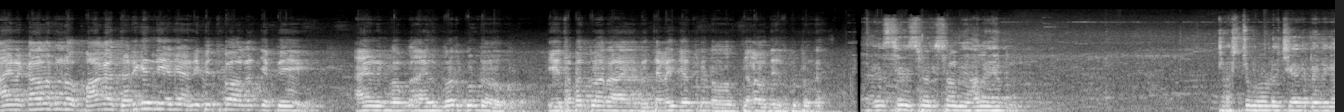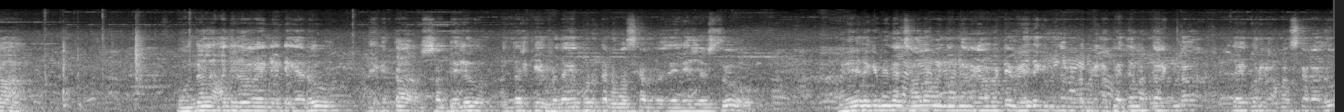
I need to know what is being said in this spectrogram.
ఆయన కాలంలో బాగా జరిగింది అని అనిపించుకోవాలని చెప్పి ఆయన ఆయన కోరుకుంటూ ఈ సభ ద్వారా ఆయన తెలియజేసుకుంటూ సెలవు తీసుకుంటున్నా. అగస్తేశ్వర స్వామి ఆలయం ట్రస్ట్ బోర్డు చైర్మన్గా వంగల ఆదినారాయణ రెడ్డి గారు మిగతా సభ్యులు అందరికీ హృదయపూర్వక నమస్కారాలు తెలియజేస్తూ వేదిక మీద చాలా మంది ఉన్నారు కాబట్టి వేదిక మీద ఉండబడిన పెద్దలందరికీ కూడా హృదయపూర్వక నమస్కారాలు.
